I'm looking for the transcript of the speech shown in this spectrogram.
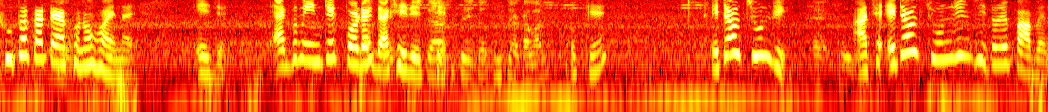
সুতা কাটা এখনও হয় নাই। এই যে একদম ইনটেক প্রোডাক্ট দেখিয়ে দিচ্ছি। এটা দুইটা কালার ওকে এটাও চুনরি। হ্যাঁ আচ্ছা এটাও চুনরির ভিতরে পাবেন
